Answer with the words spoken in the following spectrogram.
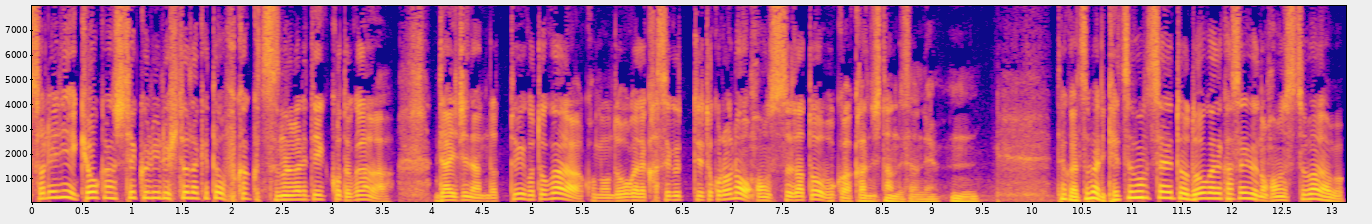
それに共感してくれる人だけと深く繋がれていくことが大事なんだということが、この動画で稼ぐっていうところの本質だと僕は感じたんですよね。うん。だからつまり結論伝えると動画で稼ぐの本質は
